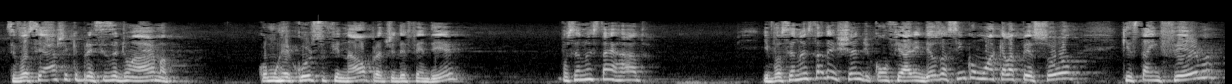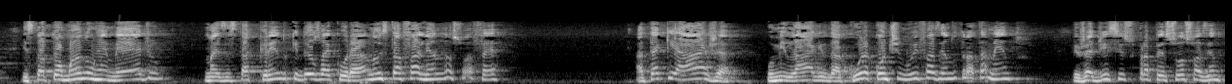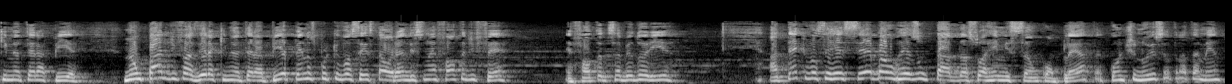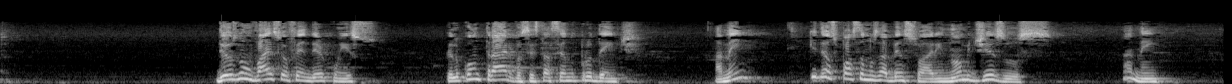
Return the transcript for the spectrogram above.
Se você acha que precisa de uma arma como recurso final para te defender, você não está errado. E você não está deixando de confiar em Deus, assim como aquela pessoa que está enferma, está tomando um remédio, mas está crendo que Deus vai curar, não está falhando na sua fé. Até que haja o milagre da cura, continue fazendo o tratamento. Eu já disse isso para pessoas fazendo quimioterapia. Não pare de fazer a quimioterapia apenas porque você está orando. Isso não é falta de fé, é falta de sabedoria. Até que você receba o resultado da sua remissão completa, continue o seu tratamento. Deus não vai se ofender com isso. Pelo contrário, você está sendo prudente. Amém? Que Deus possa nos abençoar em nome de Jesus. Amém.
